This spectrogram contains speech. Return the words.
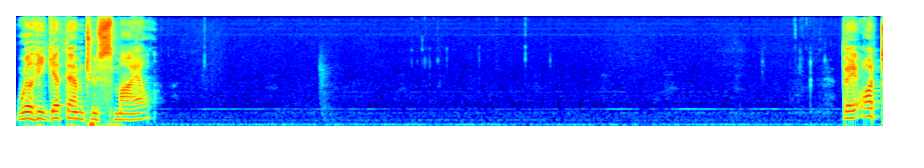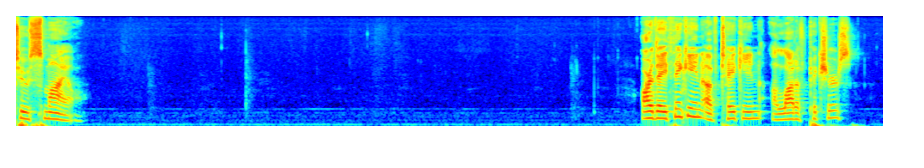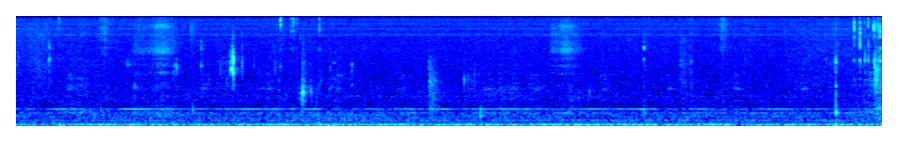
Will he get them to smile? They ought to smile. Are they thinking of taking a lot of pictures?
